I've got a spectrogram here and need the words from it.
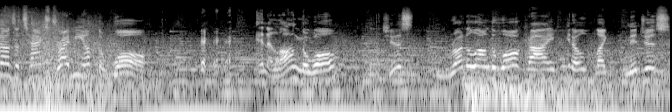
Garmadon's attacks drive me up the wall. and along the wall. Just run along the wall, Kai. You know, like ninjas.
